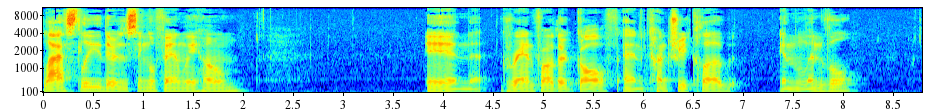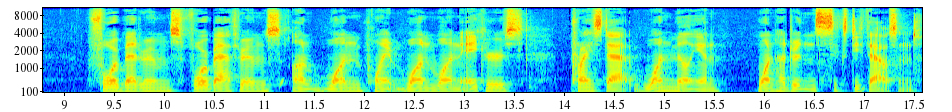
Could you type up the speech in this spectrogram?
Lastly, there's a single family home in Grandfather Golf and Country Club in Linville. Four bedrooms, four bathrooms on 1.11 acres, priced at 1,160,000.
